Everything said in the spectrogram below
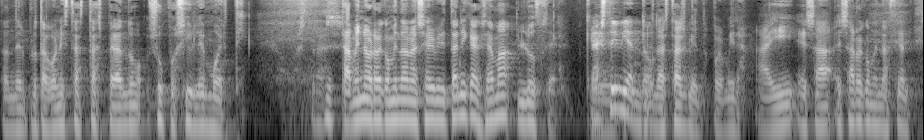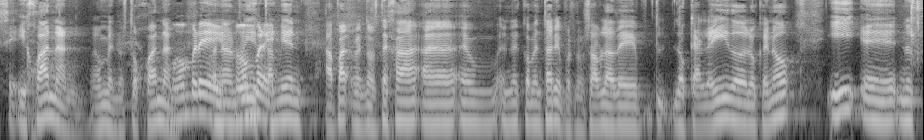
Donde el protagonista está esperando su posible muerte. También nos recomienda una serie británica que se llama Luther. La estoy viendo. La estás viendo. Pues mira, ahí esa, esa recomendación. Y Juanan, hombre, nuestro Juanan. Hombre, Juanan Ruiz también nos deja eh, en, el comentario, pues nos habla de lo que ha leído, de lo que no. Y eh, nos,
